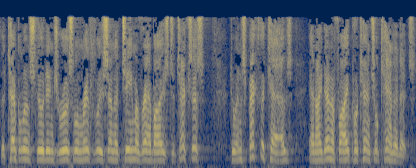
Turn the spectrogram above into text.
The Temple Institute in Jerusalem recently sent a team of rabbis to Texas to inspect the calves and identify potential candidates.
